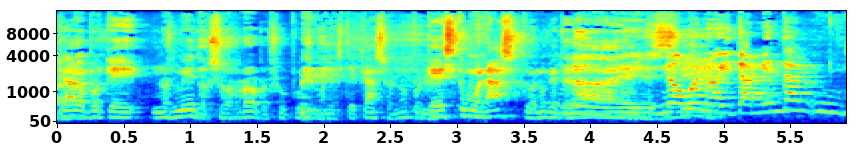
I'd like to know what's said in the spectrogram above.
Claro, porque no es miedo, es horror, supongo, en este caso, ¿no? Porque es como el asco, ¿no? Que te No, da... no, sí. bueno, y también tam-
